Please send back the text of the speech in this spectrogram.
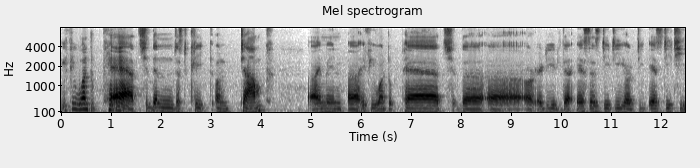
if you want to patch then just click on dump. I mean uh, if you want to patch the uh, or edit the SSDT or DSDT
